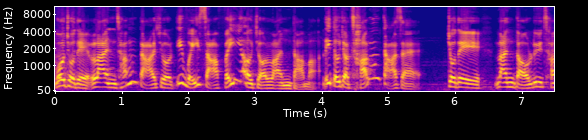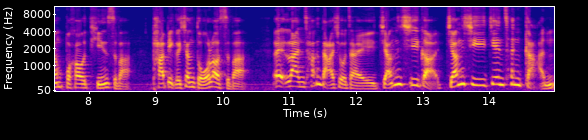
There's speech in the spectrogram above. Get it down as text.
我觉得南昌大学，你为啥非要叫南大嘛？你都叫昌大噻。觉得南道吕昌不好听是吧？怕别个想多了是吧？哎，南昌大学在江西嘎，江西简称赣，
